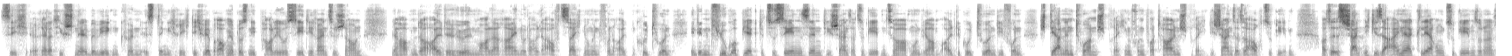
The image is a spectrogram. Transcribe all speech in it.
sich relativ schnell bewegen können, ist, denke ich, richtig. Wir brauchen ja bloß in die Paläoseti reinzuschauen. Wir haben da alte Höhlenmalereien oder alte Aufzeichnungen von alten Kulturen, in denen Flugobjekte zu sehen sind, die scheint es also geben zu haben. Und wir haben alte Kulturen, die von Sternentoren sprechen, von Portalen sprechen. Die scheint es also auch zu geben. Also es scheint nicht diese eine Erklärung zu geben, sondern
